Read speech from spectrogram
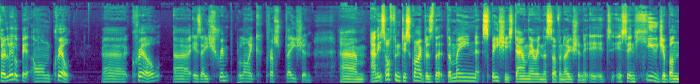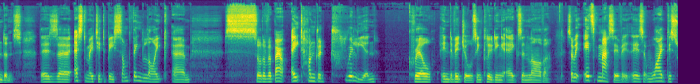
So, a little bit on krill. Uh, krill uh, is a shrimp like crustacean. Um, and it's often described as the, the main species down there in the Southern Ocean. It, it, it's in huge abundance. There's uh, estimated to be something like um, sort of about 800 trillion krill individuals, including eggs and larvae. So it, it's massive. It, it's a wide dis,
